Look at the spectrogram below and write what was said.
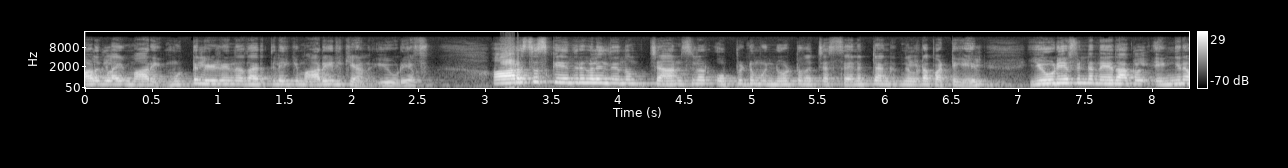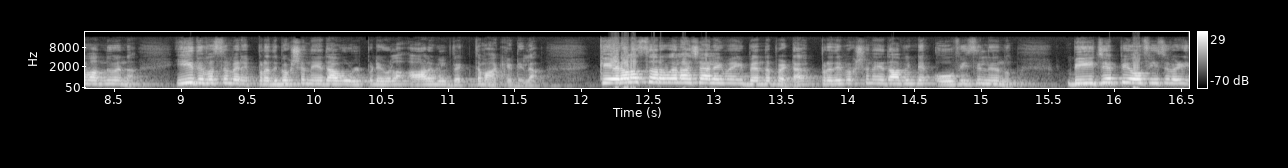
ആളുകളായി മാറി മുട്ടിലിഴയുന്ന തരത്തിലേക്ക് മാറിയിരിക്കുകയാണ് U D F. R S S കേന്ദ്രങ്ങളിൽ നിന്നും ചാൻസലർ ഒപ്പിട്ട് മുന്നോട്ട് വെച്ച സെനറ്റ് അംഗങ്ങളുടെ പട്ടികയിൽ യു ഡി എഫിന്റെ നേതാക്കൾ എങ്ങനെ വന്നുവെന്ന് ഈ ദിവസം വരെ പ്രതിപക്ഷ നേതാവ് ഉൾപ്പെടെയുള്ള ആളുകൾ വ്യക്തമാക്കിയിട്ടില്ല. കേരള സർവകലാശാലയുമായി ബന്ധപ്പെട്ട് പ്രതിപക്ഷ നേതാവിന്റെ ഓഫീസിൽ നിന്നും ബി ജെ പി ഓഫീസ് വഴി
